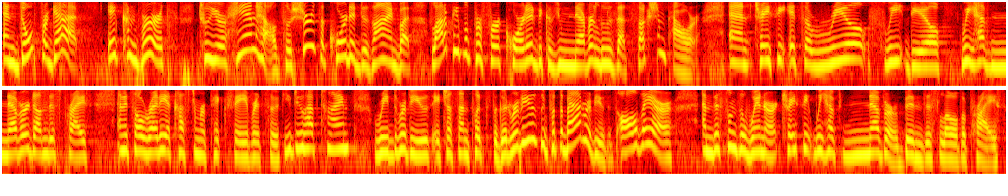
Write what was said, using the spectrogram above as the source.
And don't forget, it converts to your handheld. So sure, it's a corded design, but a lot of people prefer corded because you never lose that suction power. And Tracy, it's a real sweet deal. We have never done this price, and it's already a customer pick favorite. So if you do have time, read the reviews. HSN puts the good reviews, we put the bad reviews. It's all there. And this one's a winner. Tracy, we have never been this low of a price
